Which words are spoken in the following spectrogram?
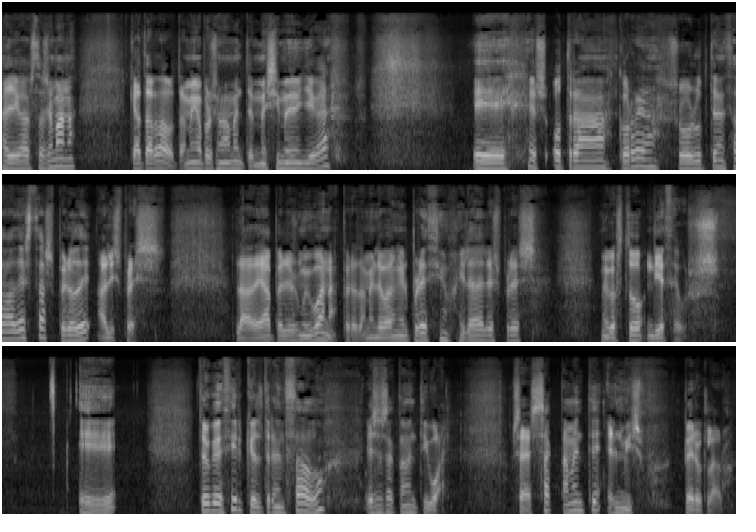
ha llegado esta semana, que ha tardado también aproximadamente un mes y medio en llegar. Eh, es otra correa trenzada de estas, pero de AliExpress. La de Apple es muy buena, pero también le va en el precio. Y la de AliExpress me costó 10 euros. Eh, tengo que decir que el trenzado es exactamente igual. O sea, exactamente el mismo. Pero claro,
